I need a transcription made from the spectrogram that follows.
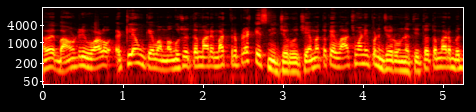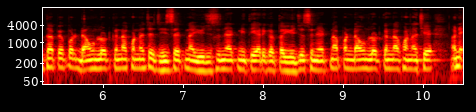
હવે બાઉન્ડ્રીવાળો એટલે હું કહેવા માગું છું, તમારે માત્ર પ્રેક્ટિસની જરૂર છે. એમાં તો કંઈ વાંચવાની પણ જરૂર નથી. તો તમારે બધા પેપર ડાઉનલોડ કરી નાખવાના છે. જીસેટના યુજીસી નેટની તૈયારી કરતા યુજીસી નેટના પણ ડાઉનલોડ કરી નાખવાના છે. અને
